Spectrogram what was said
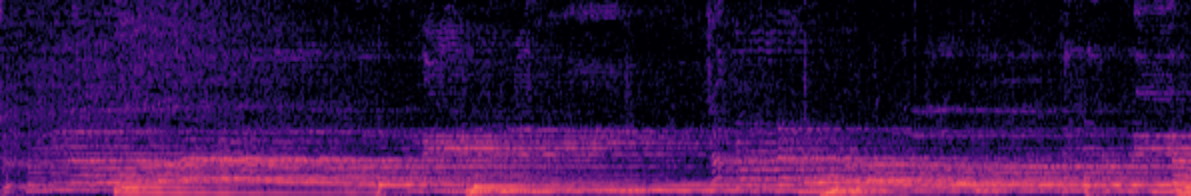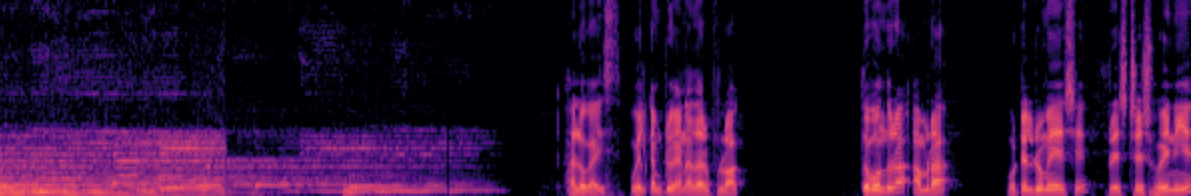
Hello guys, welcome to another vlog তো বন্ধুরা, আমরা হোটেল রুমে এসে ফ্রেশ ট্রেশ হয়ে নিয়ে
